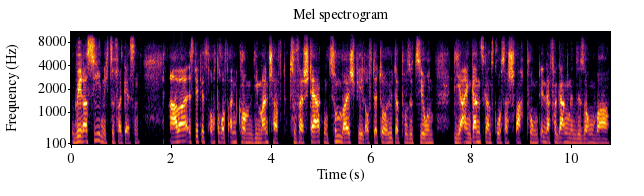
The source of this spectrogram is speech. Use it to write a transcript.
Guerassi nicht zu vergessen. Aber es wird jetzt auch darauf ankommen, die Mannschaft zu verstärken, zum Beispiel auf der Torhüterposition, die ja ein ganz, ganz großer Schwachpunkt in der vergangenen Saison war.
